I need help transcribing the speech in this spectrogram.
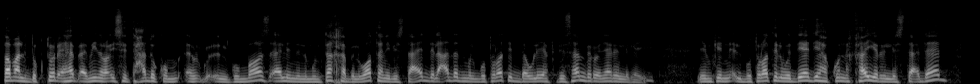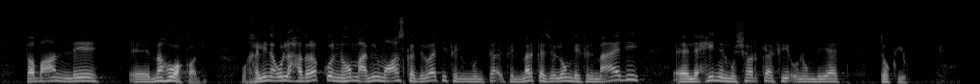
طبعا الدكتور إيهاب أمين رئيس اتحاد الجم- الجمباز قال إن المنتخب الوطني بيستعد لعدد من البطولات الدولية في ديسمبر ويناير اللي جايين. يمكن البطولات الودية دي هتكون خير الاستعداد طبعا لما هو قادم. وخليني أقول لحضراتكم إن هم عاملين معسكر دلوقتي في المنت... في المركز الاولمبي في المعادي آه، لحين المشاركة في اولمبياد طوكيو.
